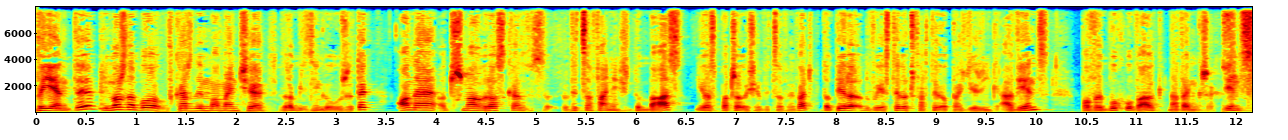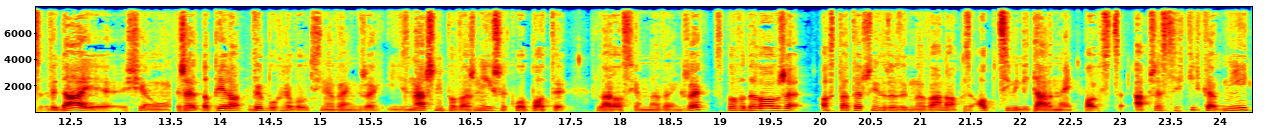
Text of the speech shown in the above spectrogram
wyjęty i można było w każdym momencie zrobić z niego użytek, one otrzymały rozkaz wycofania się do baz i rozpoczęły się wycofywać dopiero 24 października, a więc po wybuchu walk na Węgrzech. Więc wydaje się, że dopiero wybuch rewolucji na Węgrzech i znacznie poważniejsze kłopoty dla Rosjan na Węgrzech spowodowało, że ostatecznie zrezygnowano z opcji militarnej w Polsce. A przez tych kilka dni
